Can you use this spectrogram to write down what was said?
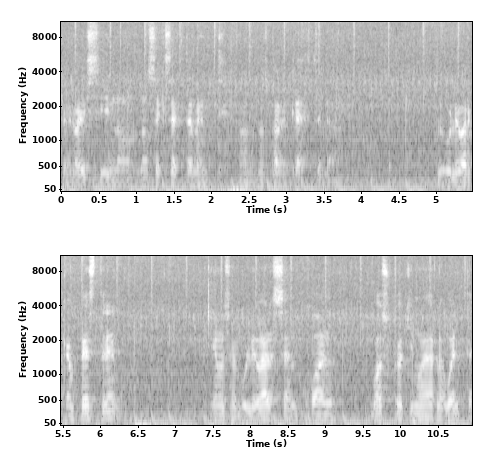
Pero ahí sí no, no sé exactamente. Vamos para acá, este lado. Esto es Boulevard Campestre. Vamos al Boulevard San Juan Bosco, aquí me voy a dar la vuelta.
